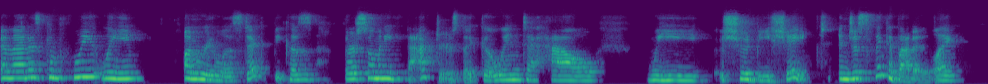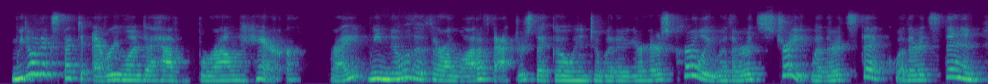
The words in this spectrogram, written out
And that is completely unrealistic because there are so many factors that go into how we should be shaped. And just think about it like, we don't expect everyone to have brown hair, right? We know that there are a lot of factors that go into whether your hair is curly, whether it's straight, whether it's thick, whether it's thin,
